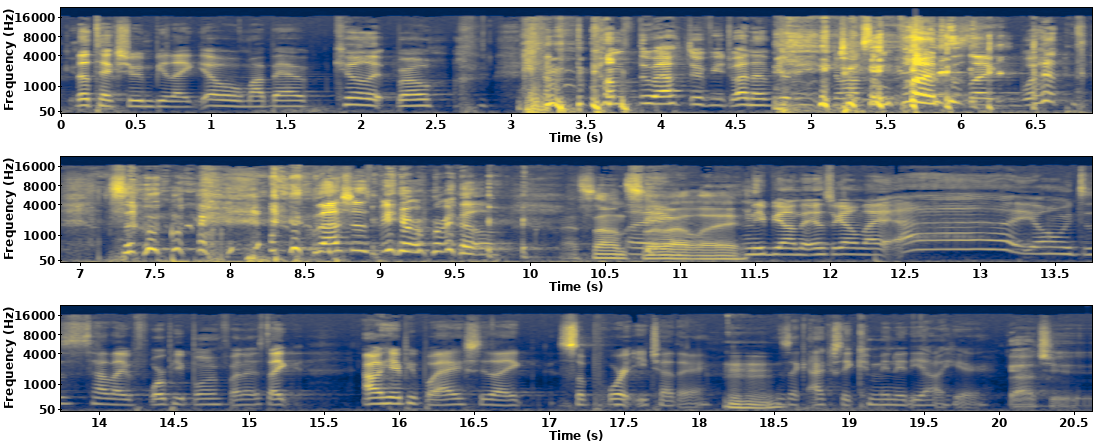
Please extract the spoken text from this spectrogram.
get They'll that. text you and be like, "Yo, my bad, kill it, bro. come, come through after if you're trying to really you know, have some fun." It's like what? So that's just being real. That sounds Like, so LA. And you be on the Instagram like, ah, you only just have like four people in front of us. Like out here, people actually like support each other. Mm-hmm. There's like actually community out here. Got you.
